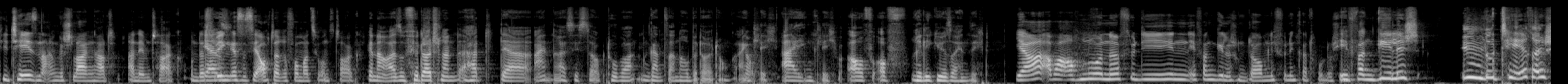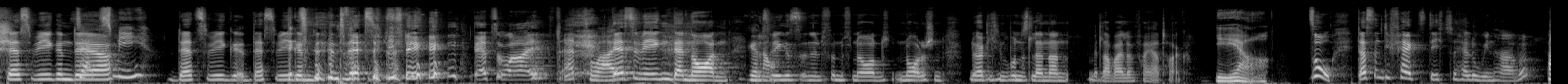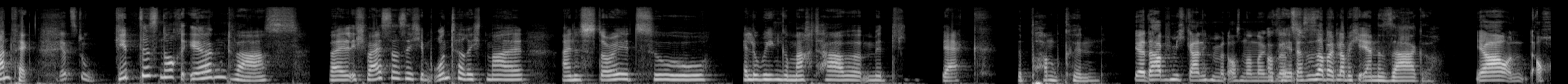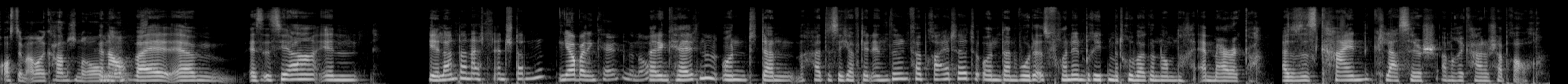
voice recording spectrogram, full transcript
die Thesen angeschlagen hat an dem Tag. Und deswegen Ja, ist es ja auch der Reformationstag. Genau, also für Deutschland hat der 31. Oktober eine ganz andere Bedeutung eigentlich. Eigentlich, auf, auf religiöser Hinsicht. Ja, aber auch nur ne, für den evangelischen Glauben, nicht für den katholischen. Evangelisch, lutherisch. deswegen der. That's me. Deswegen, deswegen, deswegen, that's why. That's why. Deswegen der Norden. Genau. Deswegen ist es in den fünf Nord nordischen, nördlichen Bundesländern mittlerweile ein Feiertag. Ja. So, das sind die Facts, die ich zu Halloween habe. Fun Fact. Jetzt du. Gibt es noch irgendwas? Weil ich weiß, dass ich im Unterricht mal eine Story zu Halloween gemacht habe mit Jack the Pumpkin. Ja, da habe ich mich gar nicht mehr mit Okay, auseinandergesetzt. das ist aber, glaube ich, eher eine Sage. ja, und auch aus dem amerikanischen Raum. Genau, Ne? weil ähm, es ist ja in Irland dann entstanden, Ja, bei den Kelten, genau. bei den Kelten, und dann hat es sich auf den Inseln verbreitet und dann wurde es von den Briten mit rübergenommen nach Amerika. Also es ist kein klassisch amerikanischer Brauch.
